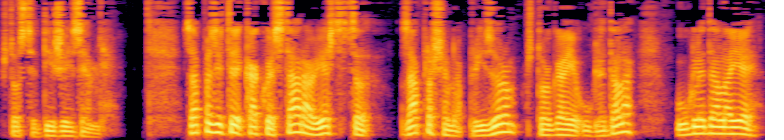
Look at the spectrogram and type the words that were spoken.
što se diže iz zemlje. Zapazite kako je stara vještica zaprašena prizorom što ga je ugledala, ugledala je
